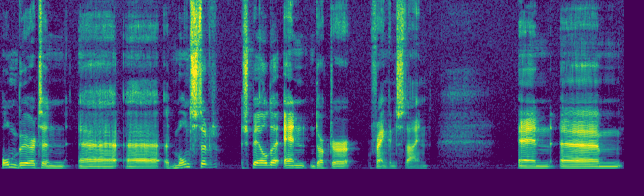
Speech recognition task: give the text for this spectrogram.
ombeurten het monster speelden en Dr. Frankenstein. En um,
